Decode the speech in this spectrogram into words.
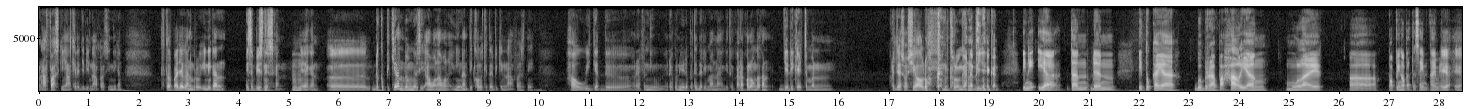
nafas yang akhirnya jadi nafas ini kan. Tetap aja kan bro, ini kan is a business kan, Mhm. ya kan. Eh udah kepikiran belum gak sih awal-awal ini nanti kalau kita bikin nafas nih, how we get the revenue, revenue dapetnya dari mana gitu. Karena kalau enggak kan jadi kayak cuman kerja sosial doang kan kalau enggak nantinya kan. ini iya dan dan itu kayak beberapa hal yang mulai uh, popping up at the same time ya Iya, iya.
